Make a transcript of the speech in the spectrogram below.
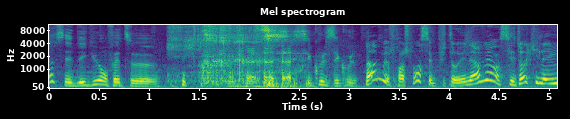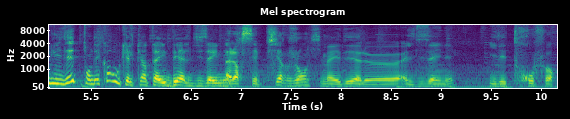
dis, c'est dégueu en fait. euh. c'est cool, c'est cool. Non mais franchement c'est plutôt énervé. hein. C'est toi qui l'as eu l'idée de ton décor ou quelqu'un t'a aidé à le designer? Alors c'est Pierre Jean qui m'a aidé à le, à le designer. Il est trop fort.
